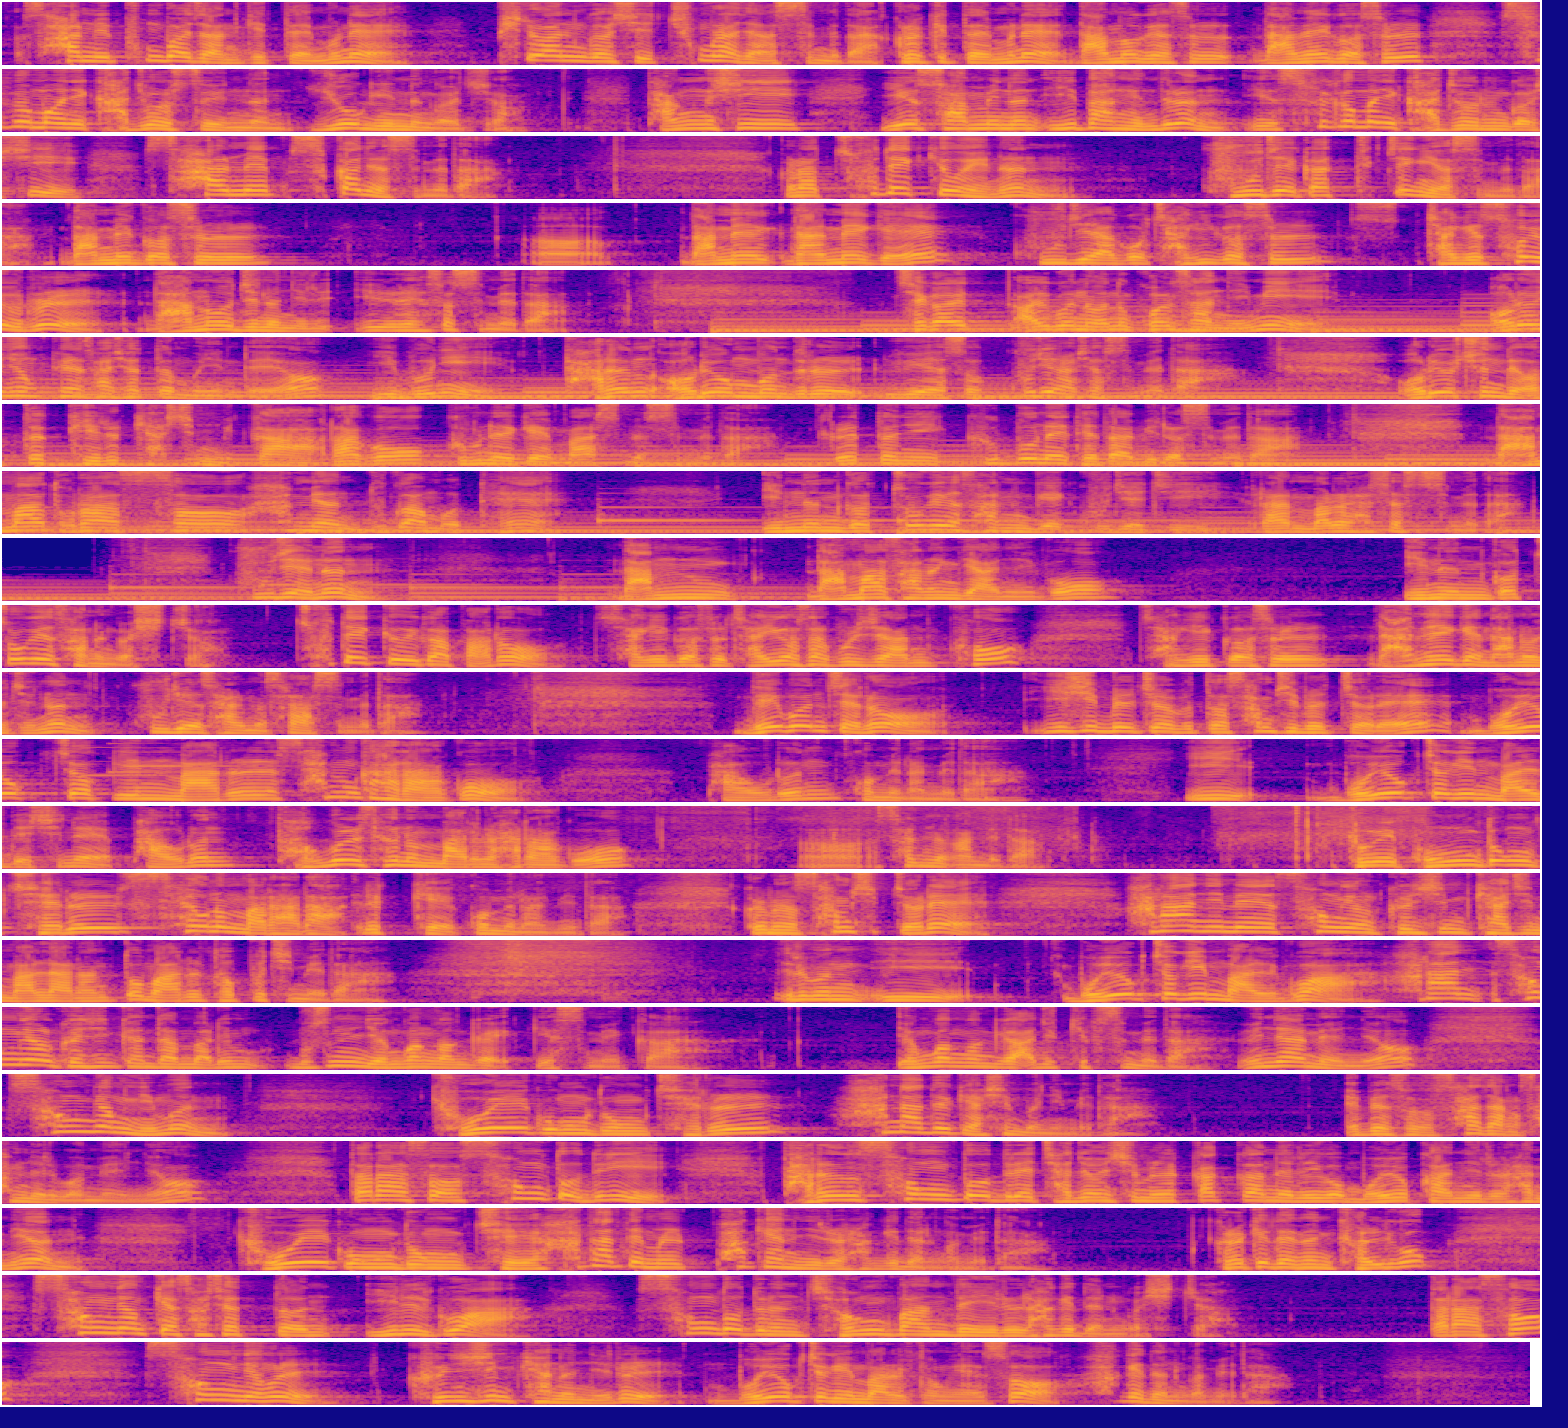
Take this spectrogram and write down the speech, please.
삶이 풍부하지 않기 때문에 필요한 것이 충분하지 않습니다. 그렇기 때문에 남의 것을 남의 것을 슬그머니 가져올 수 있는 유혹이 있는 거죠. 당시 예수 안 믿는 이방인들은 이 슬그머니 가져오는 것이 삶의 습관이었습니다. 그러나 초대교회는 구제가 특징이었습니다. 남의 것을 어, 남의, 남에게 구제하고 자기 것을 자기 소유를 나눠지는 일, 일을 했었습니다. 제가 알고 있는 어느 권사님이 어려운 형편에 사셨던 분인데요. 이분이 다른 어려운 분들을 위해서 구제를 하셨습니다. 어려우신데 어떻게 이렇게 하십니까? 라고 그분에게 말씀했습니다. 그랬더니 그분의 대답이 이렇습니다. 남아 돌아서 하면 누가 못해? 있는 것 쪼개 사는 게 구제지. 라는 말을 하셨습니다. 구제는 남, 남아 사는 게 아니고 있는 것 쪼개 사는 것이죠. 초대교회가 바로 자기 것을 자기 것을 부르지 않고 자기 것을 남에게 나눠주는 구제의 삶을 살았습니다. 네 번째로 21절부터 31절에 모욕적인 말을 삼가라고 바울은 고민합니다. 이 모욕적인 말 대신에 바울은 덕을 세우는 말을 하라고 어, 설명합니다. 교회 공동체를 세우는 말 하라 이렇게 고민합니다. 그러면 30절에 하나님의 성령 근심케 하지 말라는 또 말을 덧붙입니다. 여러분 이 모욕적인 말과 하나 성령을 근심케 한단 말이 무슨 연관관계가 있겠습니까? 연관관계가 아주 깊습니다. 왜냐하면요. 성령님은 교회 공동체를 하나 되게 하신 분입니다. 에베소서 4장 3절에 보면요. 따라서 성도들이 다른 성도들의 자존심을 깎아내리고 모욕한 일을 하면 교회 공동체의 하나됨을 파괴하는 일을 하게 되는 겁니다. 그렇게 되면 결국 성령께서 하셨던 일과 성도들은 정반대 일을 하게 되는 것이죠. 따라서 성령을 근심케 하는 일을 모욕적인 말을 통해서 하게 되는 겁니다.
